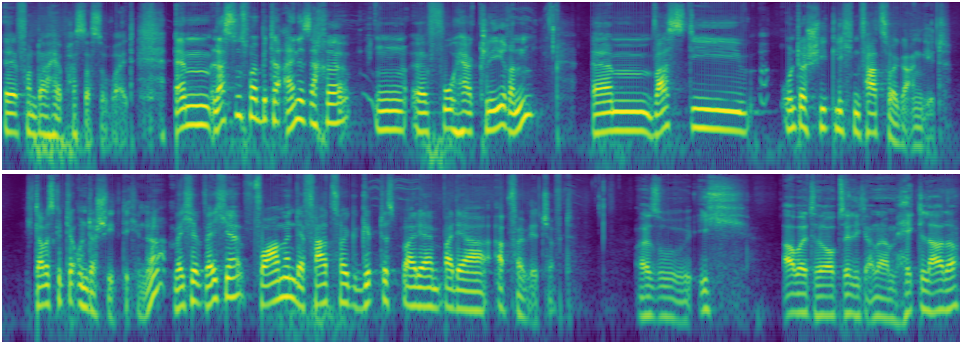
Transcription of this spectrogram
Äh, von daher passt das soweit. Ähm, lasst uns mal bitte eine Sache äh, vorher klären ähm, was die unterschiedlichen Fahrzeuge angeht. Ich glaube, es gibt ja unterschiedliche. Ne? Welche, welche Formen der Fahrzeuge gibt es bei der, bei der Abfallwirtschaft? Also ich arbeite hauptsächlich an einem Hecklader.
